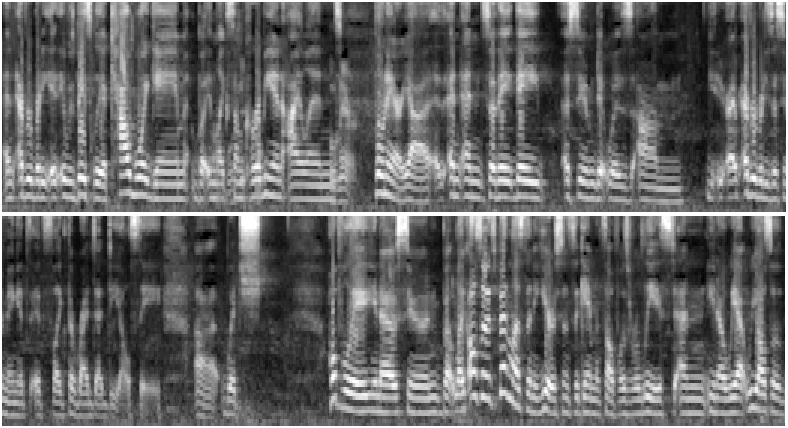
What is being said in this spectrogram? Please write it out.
and everybody. It, it was basically a cowboy game, but in uh, like what some? Caribbean island. Bonaire. Bonaire, yeah, and and so they they assumed it was. Um, everybody's assuming it's it's like the Red Dead DLC, uh, which hopefully you know soon but like also it's been less than a year since the game itself was released and you know we we also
